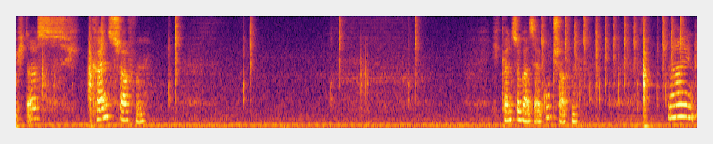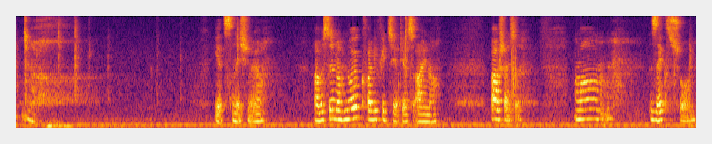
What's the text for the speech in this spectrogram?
ich das? Ich könnte es schaffen. Ich könnte es sogar sehr gut schaffen. Nein. Jetzt nicht mehr. Aber es sind noch null qualifiziert. Jetzt einer. Oh, scheiße. Mann. Sechs schon.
